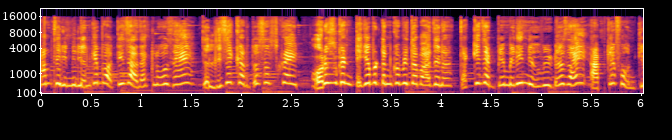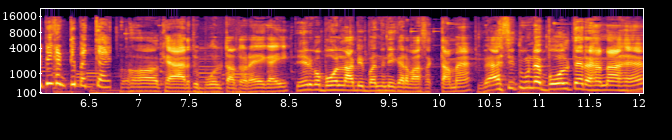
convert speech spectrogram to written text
हम थ्री मिलियन के बहुत ही ज़्यादा क्लोज है। जल्दी से कर दो सब्सक्राइब और उस घंटे के बटन को भी दबा देना ताकि जब भी मेरी न्यू वीडियोस आए आपके फ़ोन की भी घंटी बज जाए। हाँ खैर तू बोलता तो रहेगा ही। तेरे को बोलना भी बंद नहीं करवा सकता मैं। वैसे तूने बोलते रहना है।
